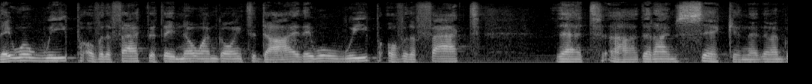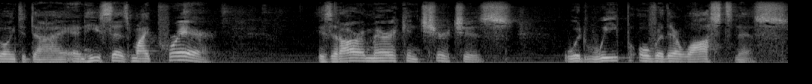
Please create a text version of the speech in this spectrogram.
They will weep over the fact that they know I'm going to die. They will weep over the fact that, uh, that I'm sick and that, that I'm going to die. And he says, My prayer is that our American churches would weep over their lostness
